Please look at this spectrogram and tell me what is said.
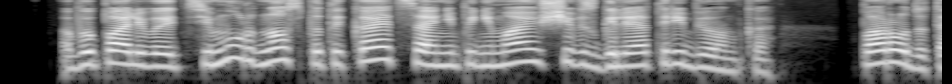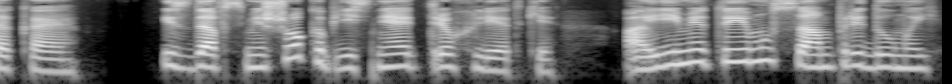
— выпаливает Тимур, но спотыкается о непонимающий взгляд ребенка. «Порода такая», — издав смешок, объясняет трехлетки. «А имя ты ему сам придумай».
